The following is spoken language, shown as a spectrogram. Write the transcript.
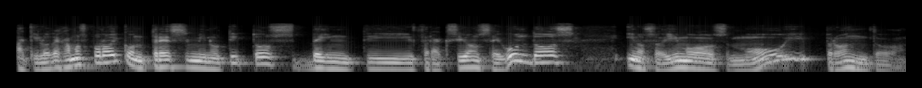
Aquí lo dejamos por hoy con tres minutitos, 20 fracción segundos y nos oímos muy pronto.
